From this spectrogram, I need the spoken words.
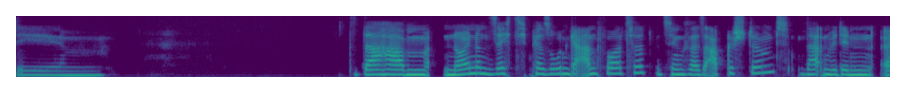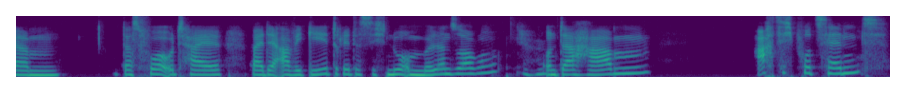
dem da haben 69 Personen geantwortet beziehungsweise abgestimmt. Da hatten wir den ähm, das Vorurteil bei der AWG dreht es sich nur um Müllentsorgung Mhm. und da haben 80 Prozent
